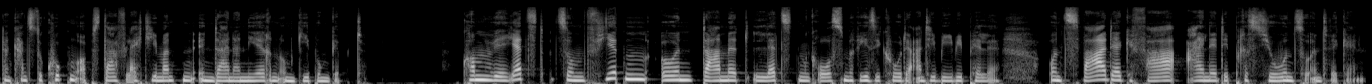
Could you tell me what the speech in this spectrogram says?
dann kannst du gucken, ob es da vielleicht jemanden in deiner näheren Umgebung gibt. Kommen wir jetzt zum vierten und damit letzten großen Risiko der Antibabypille, und zwar der Gefahr, eine Depression zu entwickeln.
